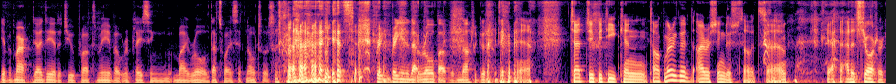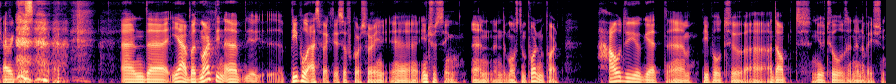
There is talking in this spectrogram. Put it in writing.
yeah, but Mark, the idea that you brought to me about replacing my role, that's why I said no to it. yes Bring, bringing in that robot was not a good idea. Yeah, ChatGPT can talk very good Irish English, so it's. Um, Yeah, and it's shorter characters. And uh, yeah, but Martin, uh, uh, people aspect is of course very uh, interesting and, and the most important part. How do you get um, people to uh, adopt new tools and innovation?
